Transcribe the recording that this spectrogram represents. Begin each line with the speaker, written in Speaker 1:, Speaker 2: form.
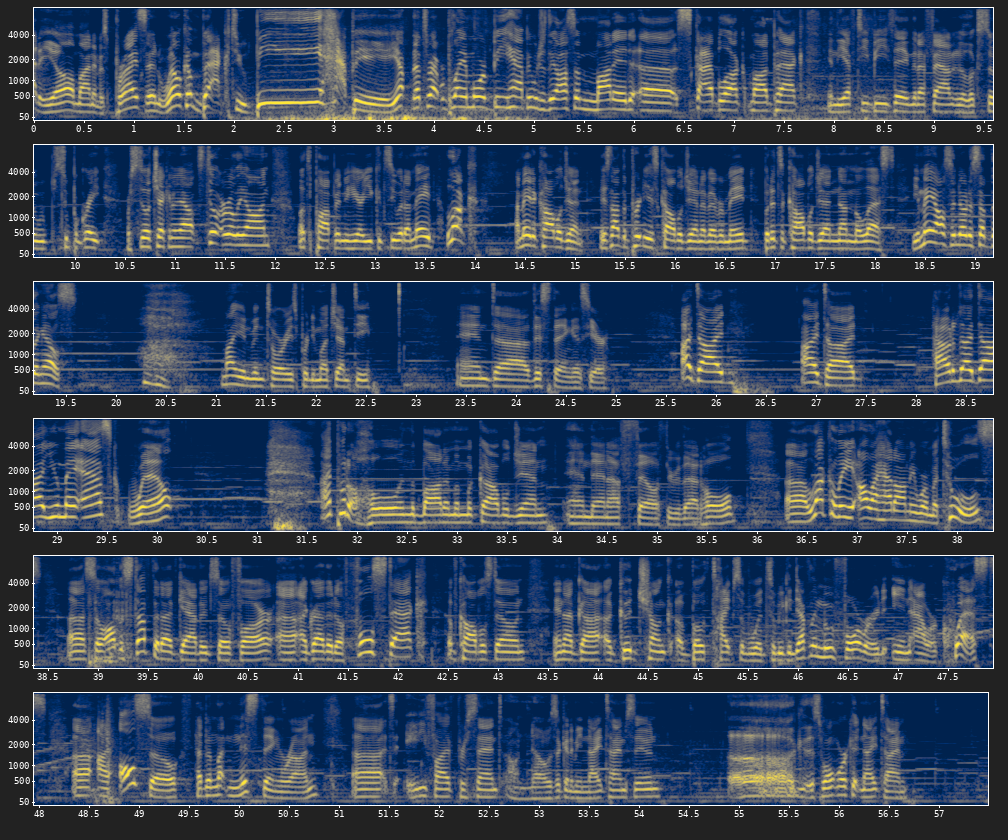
Speaker 1: Howdy, y'all. My name is Price, and welcome back to Bee Happy. Yep, that's right. We're playing more Bee Happy, which is the awesome modded uh, Skyblock mod pack in the FTB thing that I found, and it looks so super great. We're still checking it out. Still early on. Let's pop into here. You can see what I made. Look! I made a cobble gen. It's not the prettiest cobble gen I've ever made, but it's a cobble gen nonetheless. You may also notice something else. My inventory is pretty much empty. And uh, this thing is here. I died. I died. How did I die, you may ask? Well, I put a hole in the bottom of my cobble gen, and then I fell through that hole. Uh, luckily, all I had on me were my tools, uh, so all the stuff that I've gathered so far, uh, I gathered a full stack of cobblestone, and I've got a good chunk of both types of wood, so we can definitely move forward in our quests. Uh, I also have been letting this thing run. Uh, it's 85%. Oh no, is it going to be nighttime soon? Ugh, this won't work at nighttime.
